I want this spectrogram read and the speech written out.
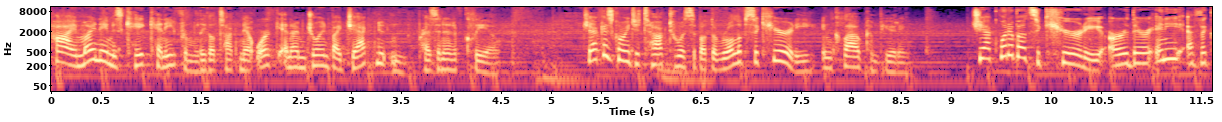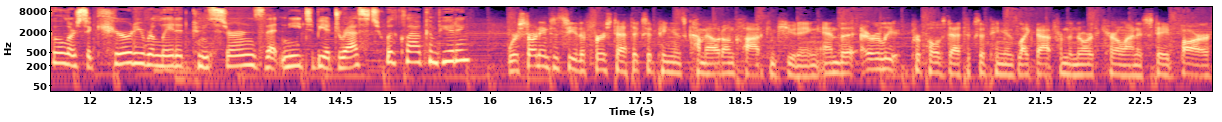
Hi, my name is Kate Kenny from Legal Talk Network, and I'm joined by Jack Newton, president of Clio. Jack is going to talk to us about the role of security in cloud computing. Jack, what about security? Are there any ethical or security related concerns that need to be addressed with cloud computing? We're starting to see the first ethics opinions come out on cloud computing, and the early proposed ethics opinions, like that from the North Carolina State Bar,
